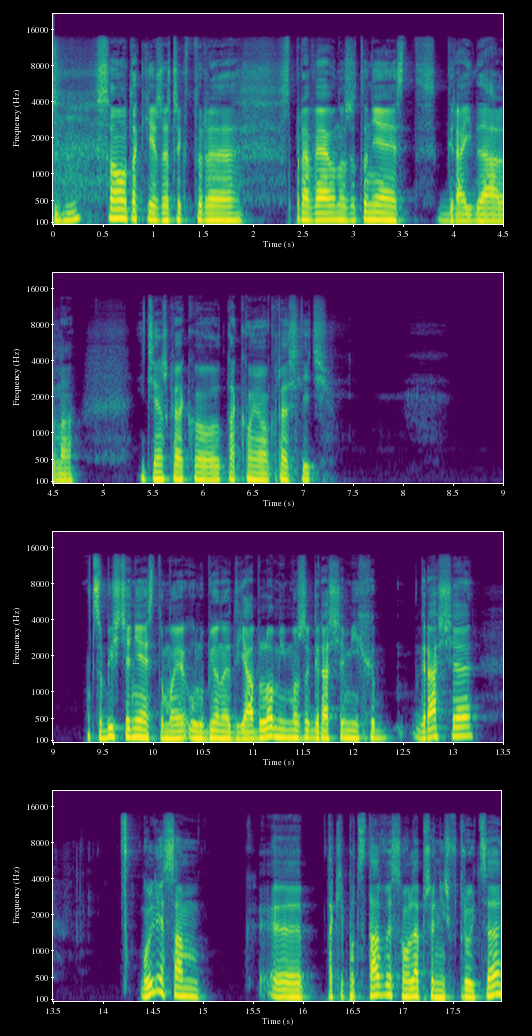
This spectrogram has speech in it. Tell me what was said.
Mhm. są takie rzeczy, które sprawiają, no, że to nie jest gra idealna i ciężko jako taką ją określić. Osobiście nie jest to moje ulubione Diablo, mimo że gra się mi chyba... Gra się... Ogólnie sam e, takie podstawy są lepsze niż w trójce,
